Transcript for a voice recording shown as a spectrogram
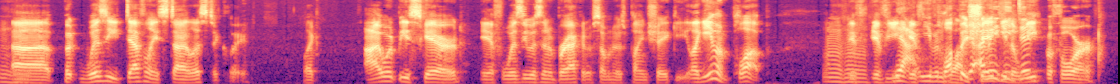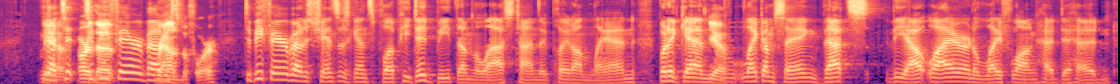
Mm-hmm. Uh, but Wizzy definitely stylistically, like I would be scared if Wizzy was in a bracket of someone who's playing shaky, like even Plup. If if you Mm-hmm. Yeah, if even Plup Plup. is Yeah, I mean, shaky the did- week before, Yeah, to- or to be fair about round his- before. To be fair about his chances against Plup, he did beat them the last time they played on LAN. But again, Yeah. like I'm saying, that's the outlier in a lifelong head-to-head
